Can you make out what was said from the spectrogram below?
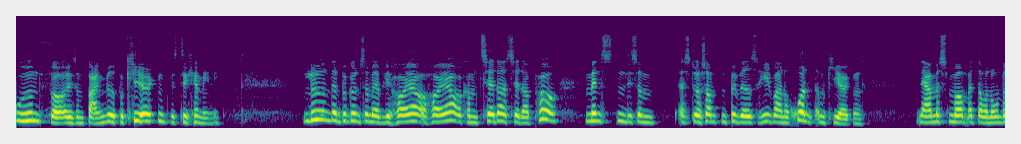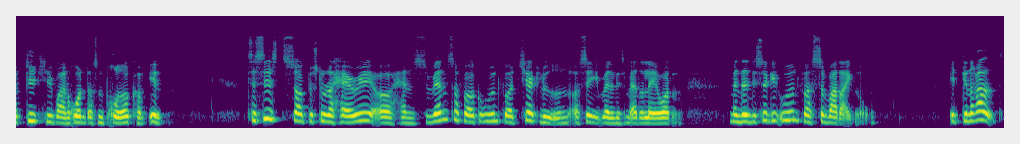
udenfor og ligesom bankede på kirken, hvis det kan mening. Lyden den begyndte så med at blive højere og højere og komme tættere og tættere på, mens den ligesom, altså det var som den bevægede sig hele vejen rundt om kirken. Nærmest som om, at der var nogen, der gik hele vejen rundt og sådan prøvede at komme ind. Til sidst så beslutter Harry og hans ven sig for at gå udenfor og tjekke lyden og se, hvad det ligesom er, der laver den. Men da de så gik udenfor, så var der ikke nogen. Et generelt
